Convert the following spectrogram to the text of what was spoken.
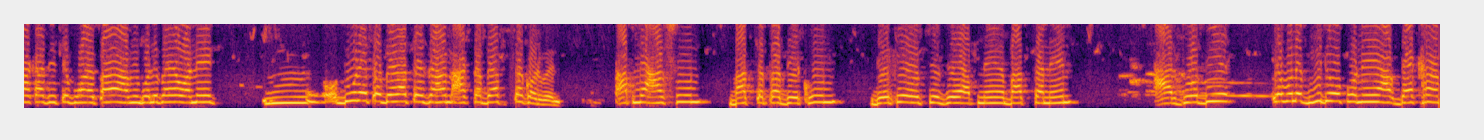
টাকা দিতে ভয় পায়। আমি বলি, ভাই, অনেক দূরে তো বেড়াতে যান, একটা ব্যবসা করবেন। আপনি আসুন, বাচ্চাটা দেখুন, দেখে হচ্ছে যে আপনি বাচ্চা নেন। আর যদি কেউ বলে, ভিডিও ফোনে দেখান,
